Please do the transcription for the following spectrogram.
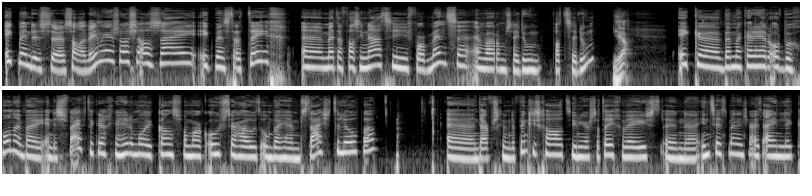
Ik ben dus uh, Sanne Demeer, zoals je al zei. Ik ben strateeg uh, met een fascinatie voor mensen en waarom zij doen wat ze doen. Ja. Ik uh, ben mijn carrière ooit begonnen bij NS5. Toen kreeg ik een hele mooie kans van Mark Oosterhout om bij hem stage te lopen. En daar verschillende functies gehad. Junior strateeg geweest en uh, insights manager uiteindelijk.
